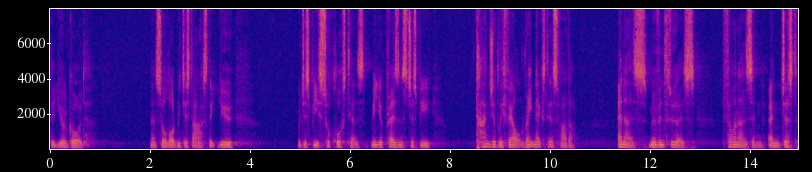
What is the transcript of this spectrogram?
that you're God. And so, Lord, we just ask that you would just be so close to us. May your presence just be tangibly felt right next to us, Father. in us, moving through us, filling us, and, and just,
